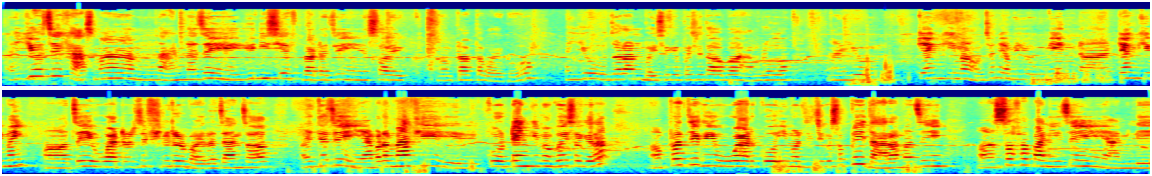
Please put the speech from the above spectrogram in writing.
यो चाहिँ खासमा हामीलाई चाहिँ युनिसेफबाट चाहिँ सहयोग प्राप्त भएको हो। यो जडान भइसकेपछि त अब हाम्रो यो ट्याङ्कीमा हुन्छ नि अब यो मेन ट्याङ्कीमै चाहिँ वाटर चाहिँ फिल्टर भएर जान्छ। अनि त्यो चाहिँ यहाँबाट माथिको ट्याङ्कीमा गइसकेर प्रत्येक यो वार्डको इमर्जेन्सीको सबै धारामा चाहिँ सफा पानी चाहिँ हामीले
